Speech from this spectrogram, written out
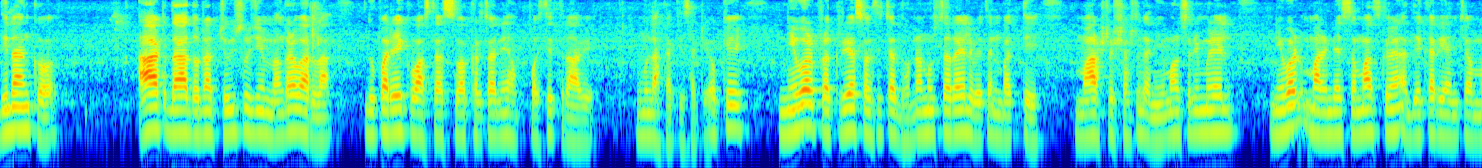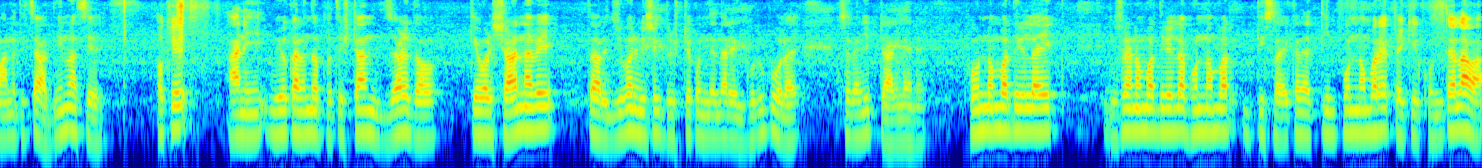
दिनांक आठ दहा दोन हजार चोवीस रोजी मंगळवारला दुपारी एक वाजता स्वखर्चाने उपस्थित राहावे. मुलाखतीसाठी. ओके? निवड प्रक्रिया संस्थेच्या धोरणानुसार राहील वेतन भत्ते महाराष्ट्र शासनाच्या नियमानुसार मिळेल. निवड माननीय समाज कल्याण अधिकारी यांच्या मान्यतेच्या अधीन असेल. ओके? आणि विवेकानंद प्रतिष्ठान जळगाव केवळ शाळा नव्हे तर जीवनविषयक दृष्टिकोन देणारे गुरुकुल आहे. असं त्यांची टॅगलाईन आहे. फोन नंबर दिलेला एक दुसरा नंबर दिलेला फोन नंबर तिसरा एखाद्या तीन फोन नंबर आहे. पैकी कोणत्या लावा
